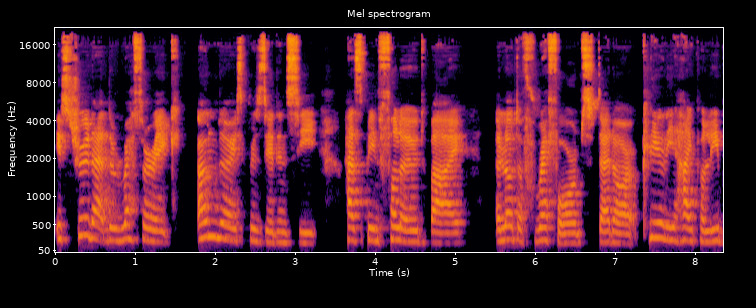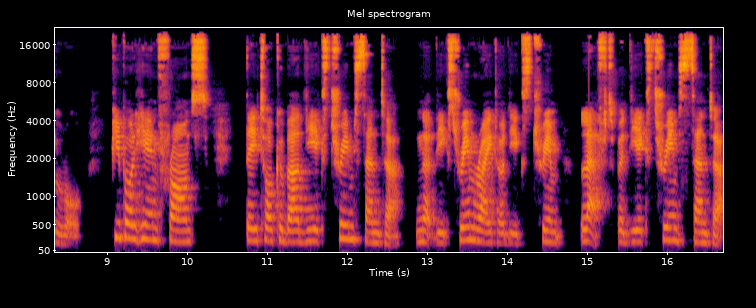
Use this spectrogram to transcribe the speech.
it's true that the rhetoric under his presidency has been followed by a lot of reforms that are clearly hyper liberal. People here in France they talk about the extreme center, not the extreme right or the extreme left, but the extreme center.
